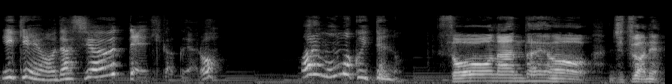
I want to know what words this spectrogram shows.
意見を出し合うって企画やろ。あれもうまくいってんの？そうなんだよ。実はね、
